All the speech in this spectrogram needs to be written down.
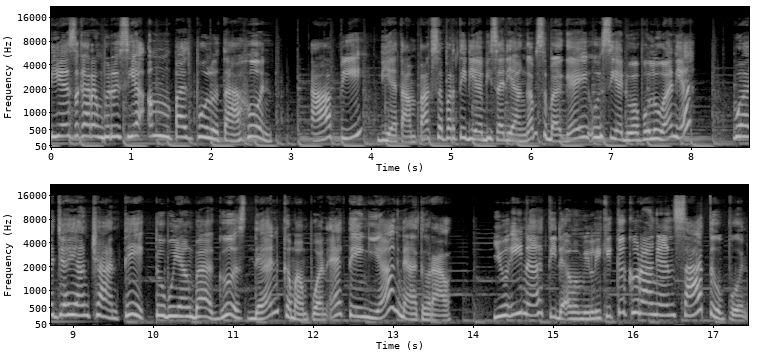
Dia sekarang berusia 40 tahun. Tapi dia tampak seperti dia bisa dianggap sebagai usia 20-an ya. Wajah yang cantik, tubuh yang bagus, dan kemampuan akting yang natural. Yuina tidak memiliki kekurangan satupun.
